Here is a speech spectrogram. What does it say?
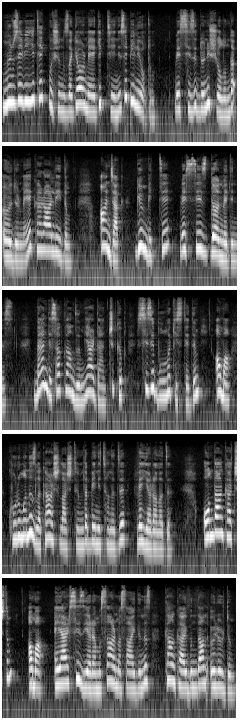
Münzeviyi tek başınıza görmeye gittiğinizi biliyordum ve sizi dönüş yolunda öldürmeye kararlıydım. Ancak gün bitti ve siz dönmediniz. Ben de saklandığım yerden çıkıp sizi bulmak istedim ama korumanızla karşılaştığımda beni tanıdı ve yaraladı. Ondan kaçtım ama eğer siz yaramı sarmasaydınız kan kaybından ölürdüm.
